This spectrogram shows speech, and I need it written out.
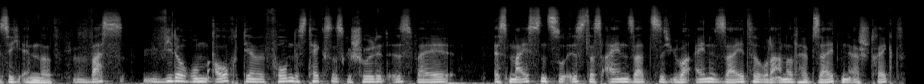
sich ändert. Was wiederum auch der Form des Textes geschuldet ist, weil es meistens so ist, dass ein Satz sich über eine Seite oder anderthalb Seiten erstreckt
